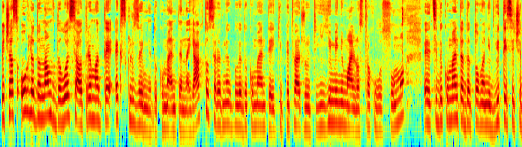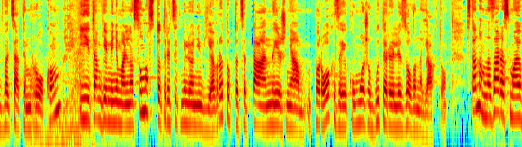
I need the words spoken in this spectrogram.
Під час огляду нам вдалося отримати ексклюзивні документи на яхту. Серед них були документи, які підтверджують її мінімальну страхову суму. Е, Ці документи датовані 2020 роком, і там є мінімальна сума в 130 мільйонів євро. Тобто, це та нижня порог, за яку може бути реалізовано яхту. Станом на зараз маю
